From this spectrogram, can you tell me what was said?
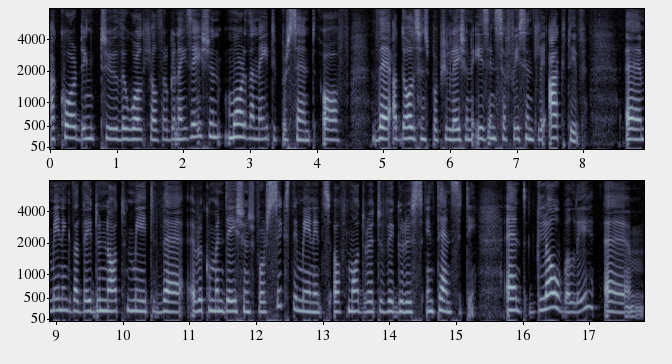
according to the World Health Organization, more than 80% of the adolescent population is insufficiently active uh, meaning that they do not meet the recommendations for 60 minutes of moderate to vigorous intensity. And globally, um,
